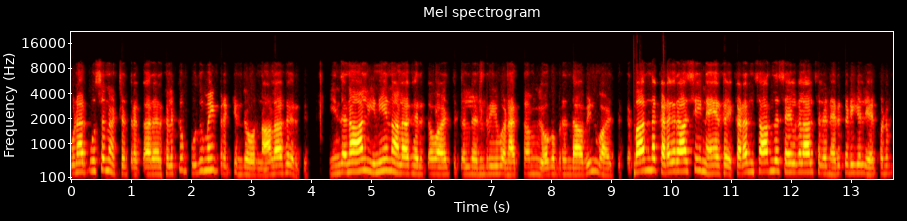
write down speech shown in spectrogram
புனர்பூச நட்சத்திரக்காரர்களுக்கு புதுமை பிறக்கின்ற ஒரு நாளாக இருக்கு. இந்த நாள் இனிய நாளாக இருக்க வாழ்த்துக்கள் நன்றி வணக்கம் யோக பிருந்தாவின் வாழ்த்துக்கள். சார்ந்த கடகராசி நேயர்கள் கடன் சார்ந்த செயல்களால் சில நெருக்கடிகள் ஏற்படும்.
